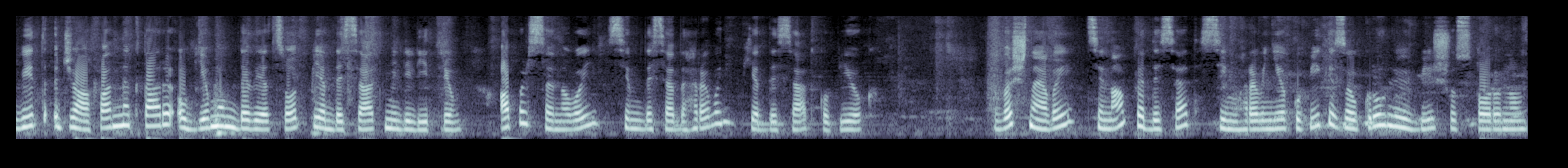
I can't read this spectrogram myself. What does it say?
Від Джафа нектари об'ємом 950 мл. Апельсиновий 70 гривень 50 копійок. Вишневий ціна 57 гривень. Я копійки заокруглюю в більшу сторону.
